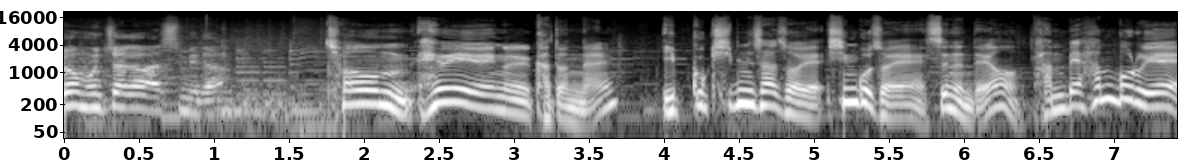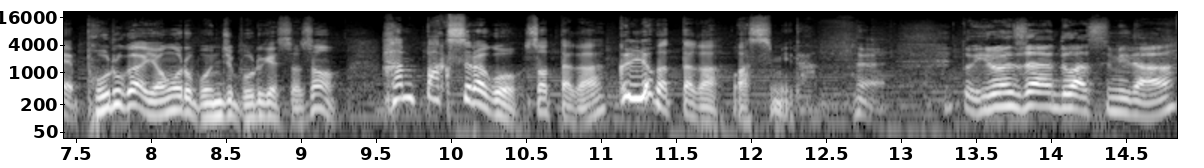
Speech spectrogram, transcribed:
이런 문자가 왔습니다. 처음 해외여행을 가던 날 입국 심사서에 신고서에 쓰는데요. 담배 한 보루에 보루가 영어로 뭔지 모르겠어서 한 박스라고 썼다가 끌려갔다가 왔습니다. 네. 또 이런 사연도 왔습니다.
